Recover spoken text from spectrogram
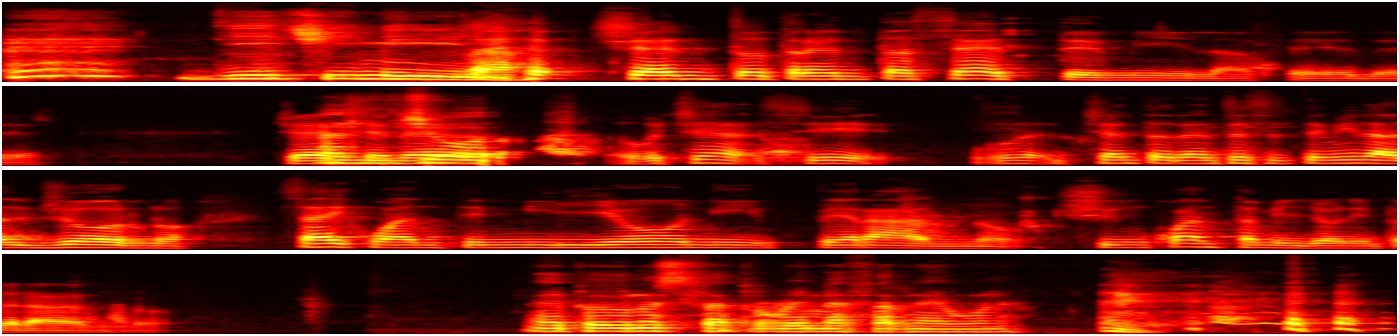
10.000. 137.000, Fede. Cioè, al giorno. Cioè, sì, 137.000 al giorno. Sai quante milioni per anno? 50 milioni per anno. E poi uno si fa problemi a farne una.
